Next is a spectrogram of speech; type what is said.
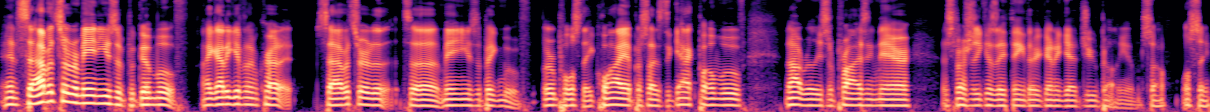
And Sabitzer to Man U's a good move. I got to give them credit. Sabitzer to, to Man U's a big move. Liverpool stay quiet besides the Gakpo move. Not really surprising there, especially because they think they're going to get Jude Bellingham. So we'll see.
